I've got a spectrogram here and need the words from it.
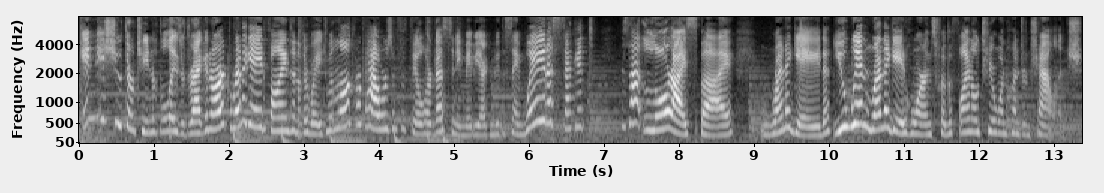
In issue 13 of the Laser Dragon arc, Renegade finds another way to unlock her powers and fulfill her destiny. Maybe I can do the same. Wait a second. Is that lore I spy? Renegade. You win Renegade horns for the final tier 100 challenge.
